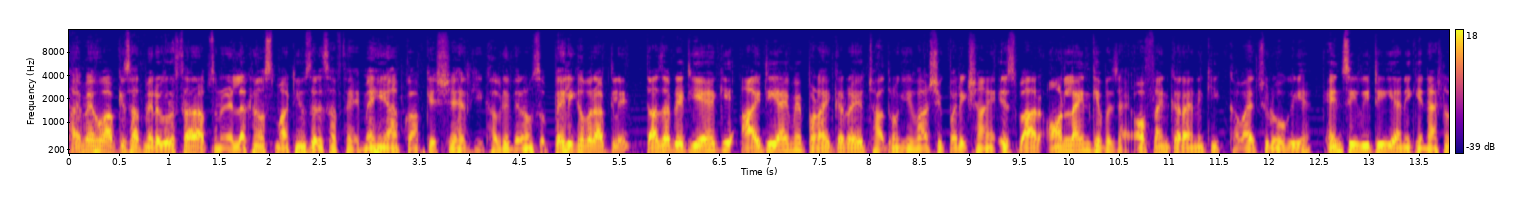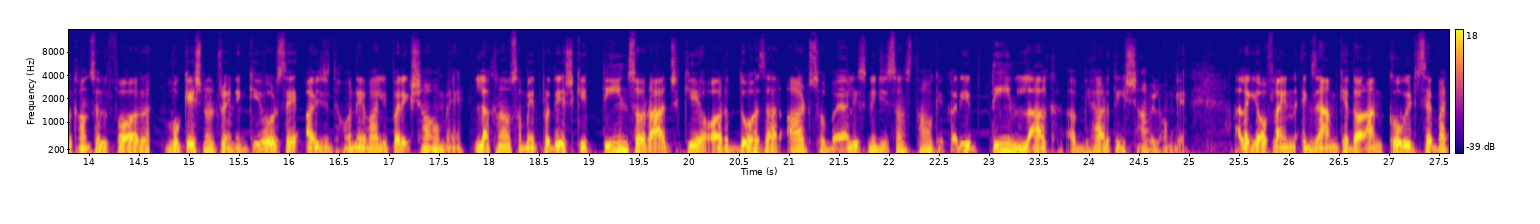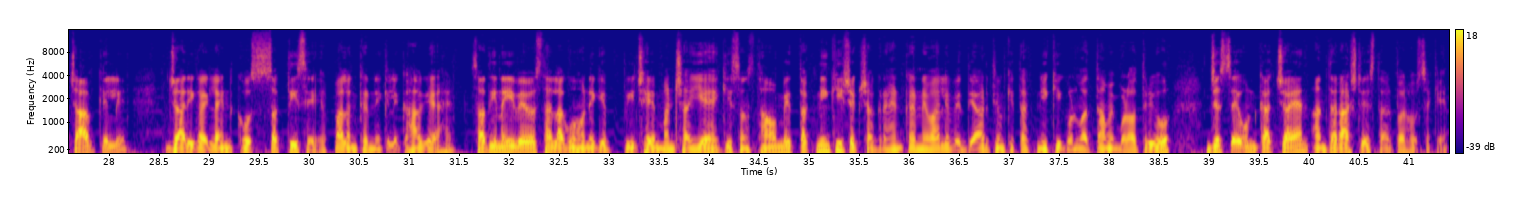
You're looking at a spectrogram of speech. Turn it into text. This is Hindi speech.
हाय, मैं हूँ आपके साथ में रघुरफ्तार आप सुन रहे हैं लखनऊ स्मार्ट न्यूज़ इस हफ़्ते मैं ही आपको आपके शहर की खबरें दे रहा हूँ। सब पहली खबर आपके लिए। ताज़ा अपडेट यह है कि आईटीआई में पढ़ाई कर रहे छात्रों की वार्षिक परीक्षाएँ इस बार ऑनलाइन के बजाय ऑफलाइन कराने की कवायद शुरू हो गई है। एनसीवीटी यानी कि national council for vocational training की ओर से आयोजित होने वाली परीक्षाओं में लखनऊ समेत प्रदेश की 300 राजकीय और 2842 निजी संस्थाओं के करीब तीन लाख अभ्यर्थी शामिल होंगे। हालाँकि ऑफलाइन एग्ज़ाम के दौरान कोविड से बचाव के लिए जारी गाइडलाइन को सख्ती से पालन करने के लिए कहा गया है। साथ ही नई व्यवस्था लागू होने के पीछे मंशा यह है कि संस्थाओं में तकनीकी शिक्षा ग्रहण करने वाले विद्यार्थियों की तकनीकी गुणवत्ता में बढ़ोतरी हो, जिससे उनका चयन अंतर्राष्ट्रीय स्तर पर हो सके।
